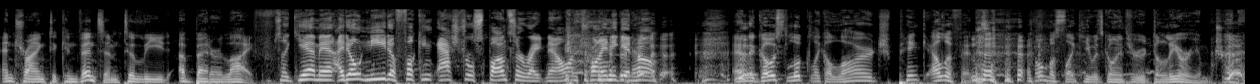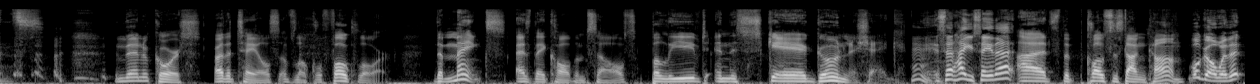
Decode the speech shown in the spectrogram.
and trying to convince him to lead a better life. It's like, yeah, man, I don't need a fucking astral sponsor right now. I'm trying to get home. And the ghost looked like a large pink elephant, almost like he was going through delirium trance. And then, of course, are the tales of local folklore. The Manx, as they call themselves, believed in the Scaregurnlisheg. Is that how you say that? Uh, it's the closest I can come. We'll go with it.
